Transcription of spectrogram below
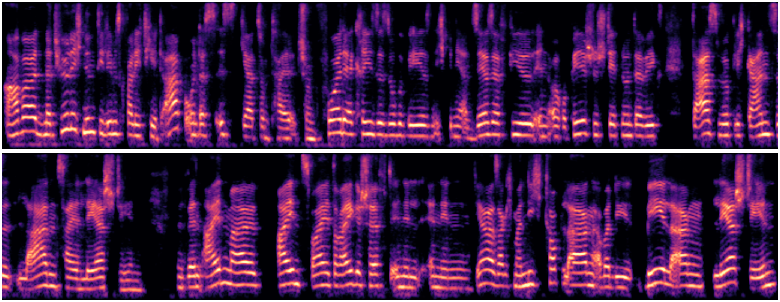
Aber natürlich nimmt die Lebensqualität ab und das ist ja zum Teil schon vor der Krise so gewesen. Ich bin ja sehr, sehr viel in europäischen Städten unterwegs, da ist wirklich ganze Ladenzeilen leer stehen. Und wenn einmal ein, zwei, drei Geschäfte in den, in den ja, sag ich mal, nicht Top-Lagen, aber die B-Lagen leer stehen,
